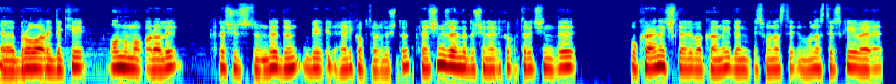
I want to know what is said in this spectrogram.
e, Brovari'deki 10 numaralı kreş üstünde dün bir helikopter düştü. Kreşin üzerinde düşen helikopter içinde Ukrayna İçişleri Bakanı Monastir Monastirski ve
